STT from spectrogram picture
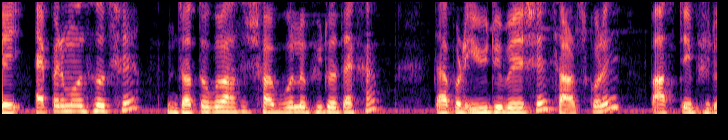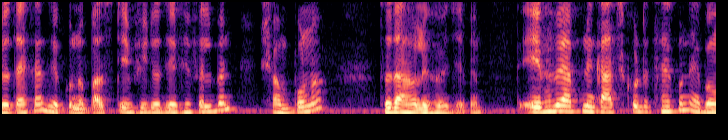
এই অ্যাপের মধ্যে হচ্ছে যতগুলো আছে সবগুলো ভিডিও দেখা, তারপর ইউটিউবে এসে সার্চ করে পাঁচটি ভিডিও দেখা, যে কোনো পাঁচটি ভিডিও দেখে ফেলবেন সম্পূর্ণ, তো তাহলে হয়ে যাবে। তো এভাবে আপনি কাজ করতে থাকুন এবং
